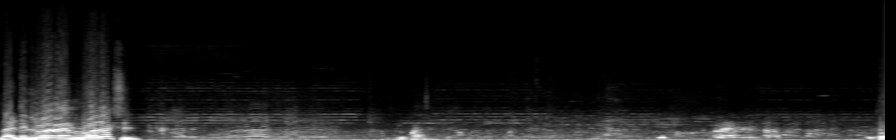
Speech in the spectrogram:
না, এটি লয়ে রাখছি। তো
